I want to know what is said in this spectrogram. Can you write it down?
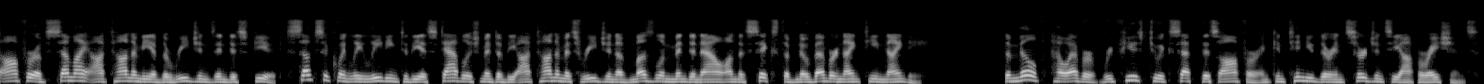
offer of semi-autonomy of the regions in dispute, subsequently leading to the establishment of the Autonomous Region of Muslim Mindanao on 6 November 1990. The MILF, however, refused to accept this offer and continued their insurgency operations.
